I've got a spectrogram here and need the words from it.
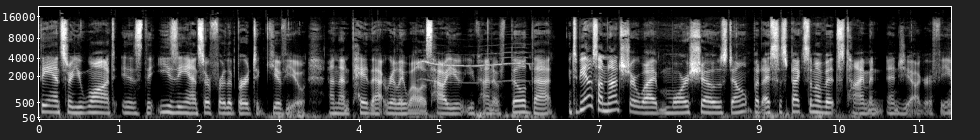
the answer you want is the easy answer for the bird to give you. And then pay that really well is how you, you kind of build that. And to be honest, I'm not sure why more shows don't, but I suspect some of it's time and, and geography,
